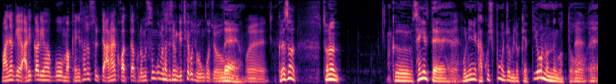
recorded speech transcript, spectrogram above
만약에 아리까리하고 막 괜히 사줬을 때 안 할 것 같다 그러면 순금을 사주는 게 최고 좋은 거죠. 네. 예. 그래서 저는 그 생일 때 네. 본인이 갖고 싶은 걸 좀 이렇게 띄워놓는 것도, 네. 그렇죠. 예.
